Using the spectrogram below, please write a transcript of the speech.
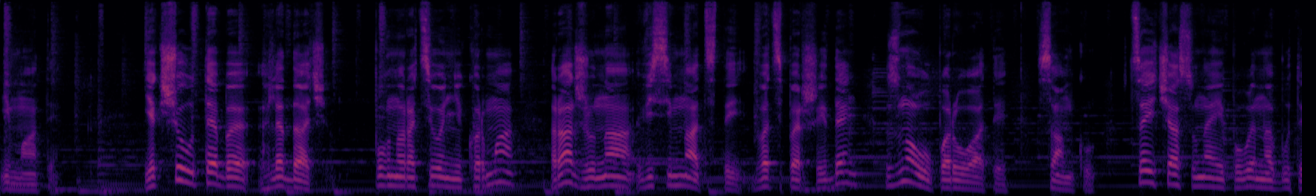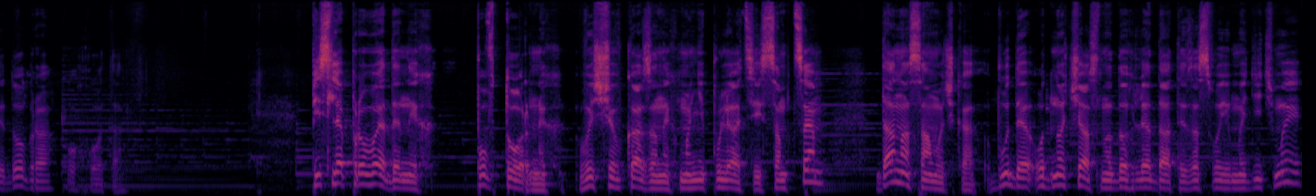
і мати. Якщо у тебе глядач повнораціонні корма, раджу на 18-21 день знову парувати самку. В цей час у неї повинна бути добра охота. Після проведених повторних вищевказаних маніпуляцій самцем, дана самочка буде одночасно доглядати за своїми дітьми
